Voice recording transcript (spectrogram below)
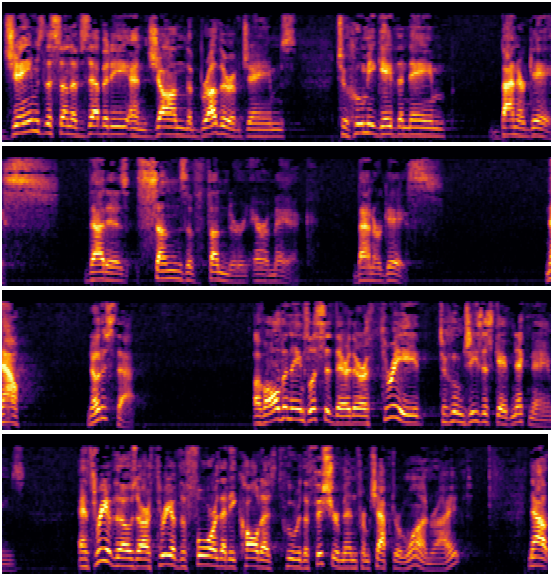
James the son of Zebedee and John the brother of James, to whom he gave the name Boanerges that is sons of thunder in Aramaic. Boanerges. Now, notice that. Of all the names listed there, there are three to whom Jesus gave nicknames, And three of those are three of the four that he called as, who were the fishermen from chapter one, right? Now,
